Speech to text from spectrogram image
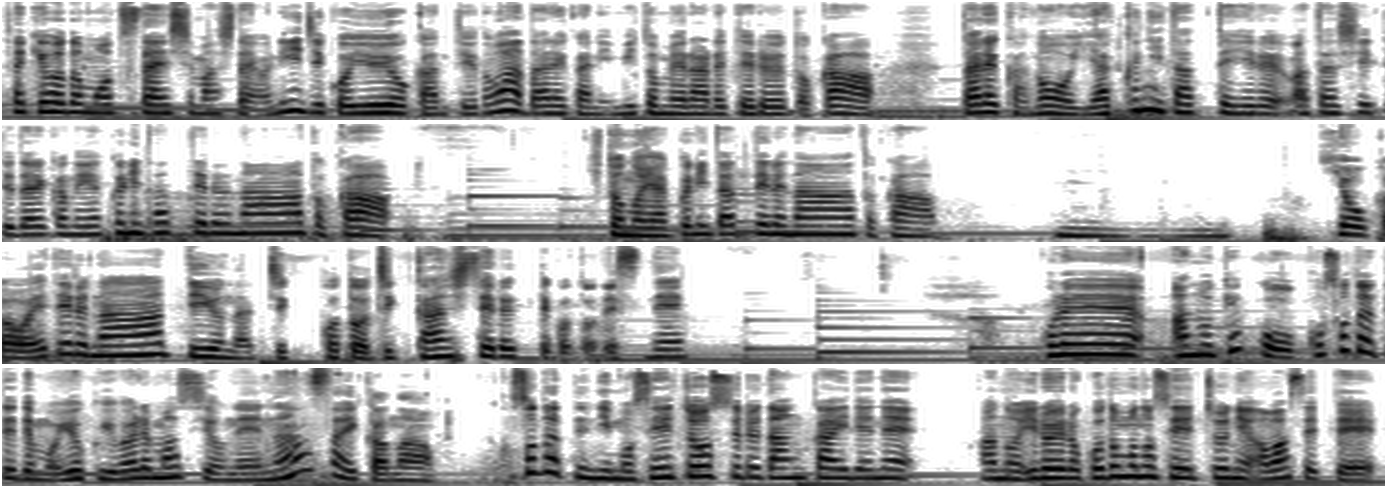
先ほどもお伝えしましたように、自己有用感っていうのは誰かに認められてるとか、誰かの役に立っている。私って誰かの役に立ってるなーとか、人の役に立ってるなーとか、うん、評価を得てるなーっていうようなことを実感してるってことですね。これ、あの結構子育てでもよく言われますよね。何歳かな子育てにも成長する段階でね、あの、いろいろ子供の成長に合わせて、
